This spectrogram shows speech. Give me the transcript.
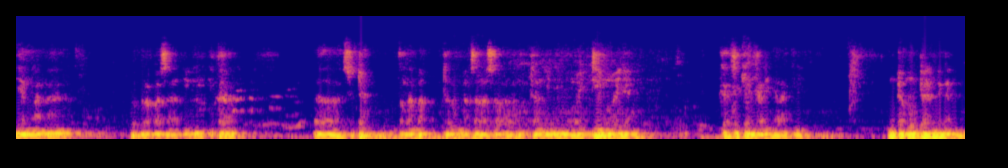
yang mana beberapa saat ini kita uh, sudah terlambat dalam acara soal dan ini mulai dimulai yang kesekian kalinya lagi. Mudah-mudahan dengan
